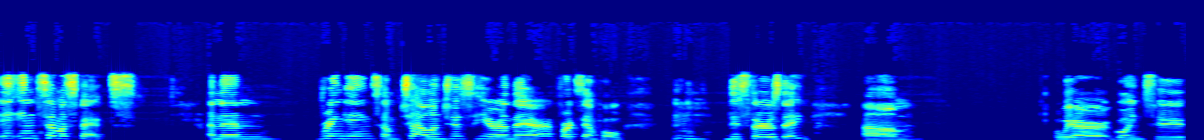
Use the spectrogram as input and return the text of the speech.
in, in some aspects, and then bringing some challenges here and there. For example, this Thursday, um, we are going to.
